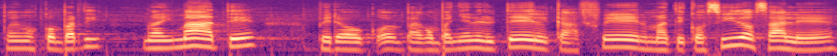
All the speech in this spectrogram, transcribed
podemos compartir, no hay mate, pero para acompañar el té, el café, el mate cocido sale. ¿eh?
